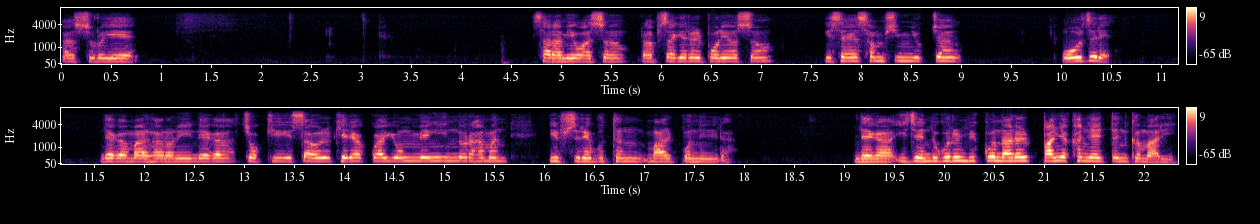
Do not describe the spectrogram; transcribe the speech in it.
아수르의 사람이 와서 랍사게를 보내어서 이사야 36장 5절에 내가 말하노니 내가 좋기 싸울 계략과 용맹이 있노라 하면 입술에 붙은 말뿐이니라. 내가 이제 누구를 믿고 나를 반역하냐 했던 그 말이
